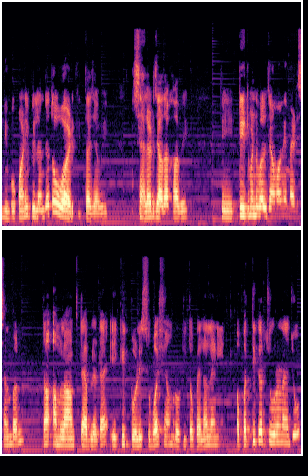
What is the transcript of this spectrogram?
ਨਿੰਬੂ ਪਾਣੀ ਪੀ ਲੈਂਦੇ ਤਾਂ ਉਹ ਅਵੋਇਡ ਕੀਤਾ ਜਾਵੇ। ਸੈਲਡ ਜ਼ਿਆਦਾ ਖਾਵੇ। ਤੇ ਟ੍ਰੀਟਮੈਂਟ ਵੱਲ ਜਾਵਾਂਗੇ ਮੈਡੀਸਨ ਵੱਲ, ਤਾਂ ਅਮਲਾਂਤ ਟੈਬਲੇਟ ਹੈ ਇੱਕ ਇੱਕ ਗੋਲੀ ਸਵੇਰ ਸ਼ਾਮ ਰੋਟੀ ਤੋਂ ਪਹਿਲਾਂ ਲੈਣੀ ਹੈ। ਅਪੱਤੀਕਰ ਚੂਰਨ ਹੈ ਜੋ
